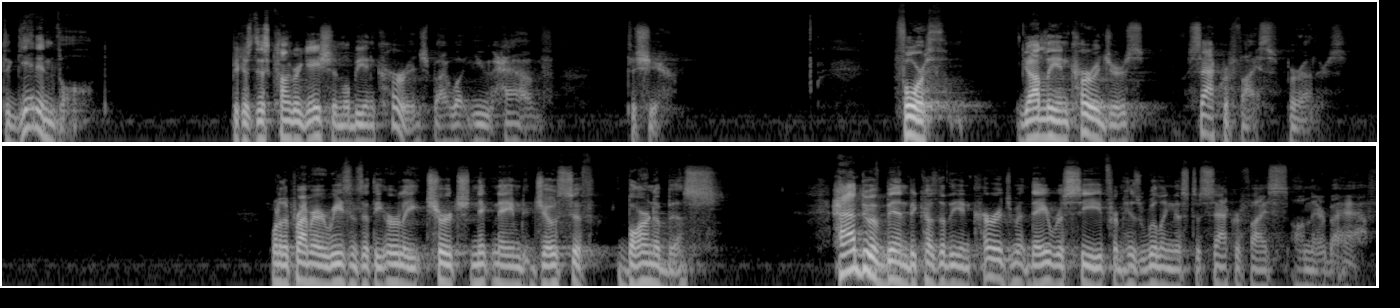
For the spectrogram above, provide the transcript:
to get involved because this congregation will be encouraged by what you have to share. Fourth, godly encouragers sacrifice for others. One of the primary reasons that the early church nicknamed Joseph Barnabas had to have been because of the encouragement they received from his willingness to sacrifice on their behalf.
